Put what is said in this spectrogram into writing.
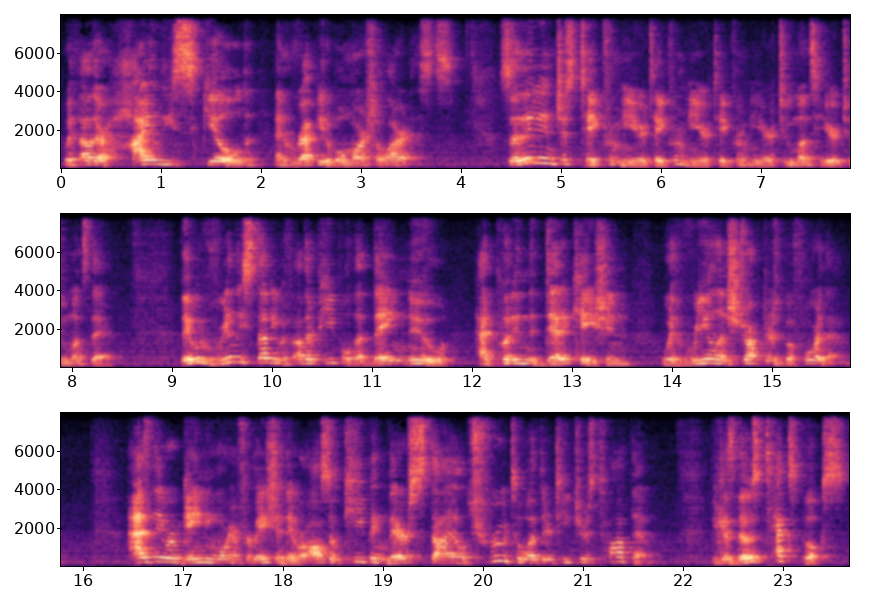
with other highly skilled and reputable martial artists. So they didn't just take from here, take from here, take from here, two months here, two months there. They would really study with other people that they knew had put in the dedication with real instructors before them as they were gaining more information, they were also keeping their style true to what their teachers taught them. Because those textbooks,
